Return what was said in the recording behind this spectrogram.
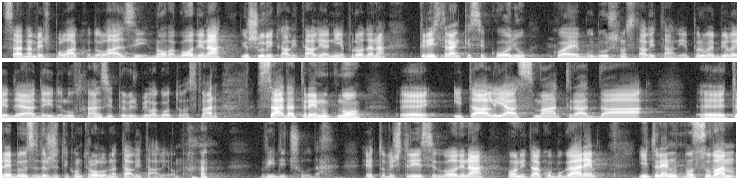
sad nam već polako dolazi nova godina, još uvijek Italija nije prodana, tri stranke se kolju koja je budućnost Italije. Prvo je bila ideja da ide Lufthansa, to je već bila gotova stvar. Sada trenutno e, Italija smatra da e, trebaju zadržati kontrolu nad Italijom. vidi čuda. Eto, već 30 godina oni tako bugare i trenutno su vam,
